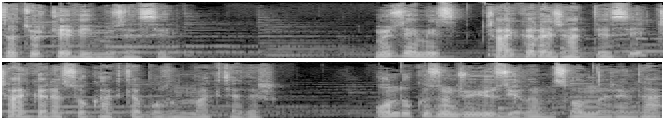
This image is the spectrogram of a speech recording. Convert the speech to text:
Atatürk Evi Müzesi Müzemiz Çaykara Caddesi, Çaykara Sokak'ta bulunmaktadır. 19. yüzyılın sonlarında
